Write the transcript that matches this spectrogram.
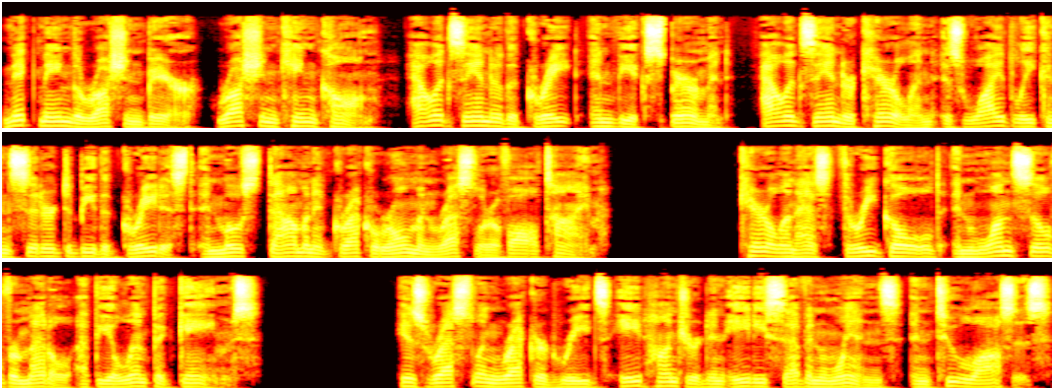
Nicknamed the Russian Bear, Russian King Kong, Alexander the Great and the Experiment, Alexander Karelin is widely considered to be the greatest and most dominant Greco-Roman wrestler of all time. Karelin has three gold and one silver medal at the Olympic Games. His wrestling record reads 887 wins and 2 losses.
